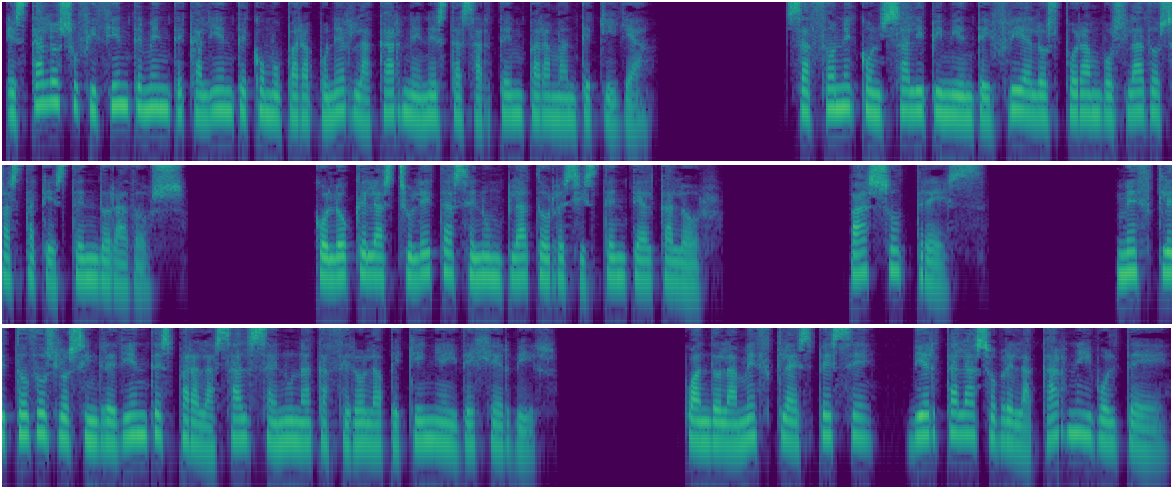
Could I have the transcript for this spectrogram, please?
está lo suficientemente caliente como para poner la carne en esta sartén para mantequilla. Sazone con sal y pimienta y fríalos por ambos lados hasta que estén dorados. Coloque las chuletas en un plato resistente al calor. Paso 3. Mezcle todos los ingredientes para la salsa en una cacerola pequeña y deje hervir. Cuando la mezcla espese, viértala sobre la carne y voltee.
